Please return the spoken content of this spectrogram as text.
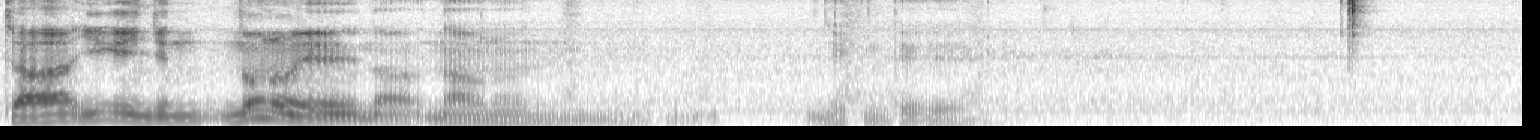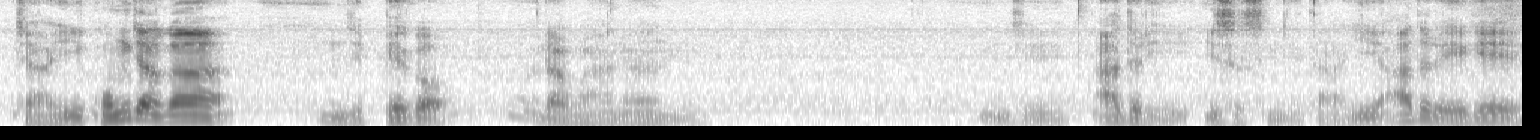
자 이게 이제 논어에 나, 나오는 얘기인데 자 이 공자가 이제 백어라고 하는 이제 아들이 있었습니다. 이 아들에게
